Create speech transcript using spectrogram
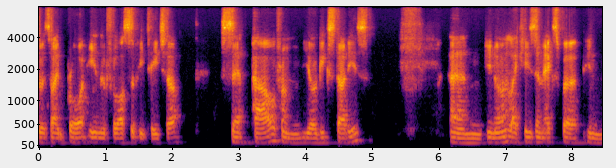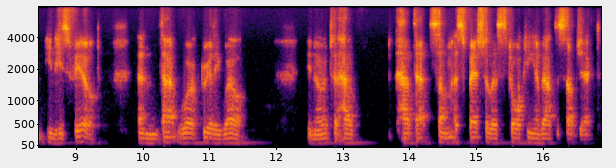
was I brought in a philosophy teacher, Seth Powell from Yogic Studies, and you know like he's an expert in in his field. And that worked really well you know to have have that some a specialist talking about the subject.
